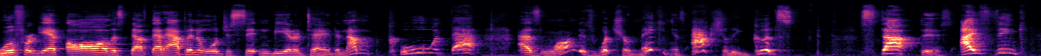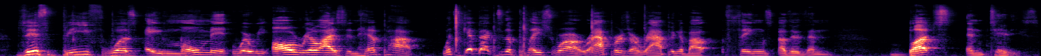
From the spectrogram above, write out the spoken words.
we'll forget all the stuff that happened and we'll just sit and be entertained. And I'm cool with that as long as what you're making is actually good. S- Stop this. I think this beef was a moment where we all realized in hip hop, let's get back to the place where our rappers are rapping about things other than butts and titties.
